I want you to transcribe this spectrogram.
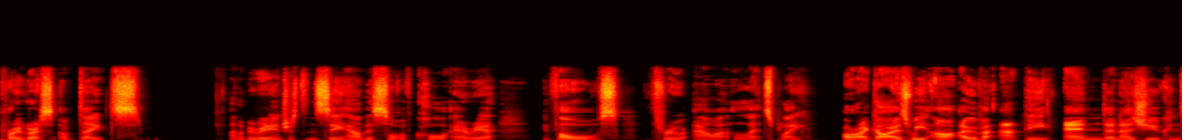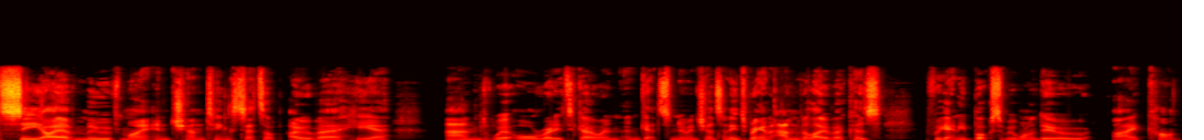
progress updates. And I'll be really interested to see how this sort of core area evolves through our Let's Play. Alright guys, we are over at the end and as you can see I have moved my enchanting setup over here and we're all ready to go and, and get some new enchants. I need to bring an anvil over because if we get any books that we want to do, I can't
